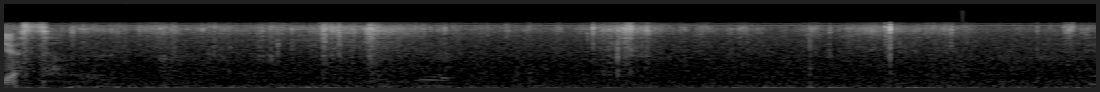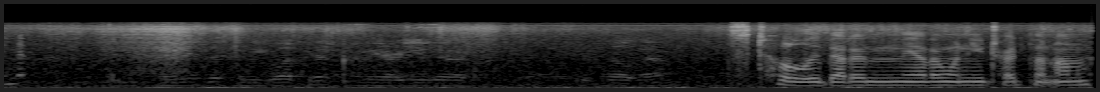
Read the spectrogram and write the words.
Yes. It's totally better than the other one you tried putting on.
